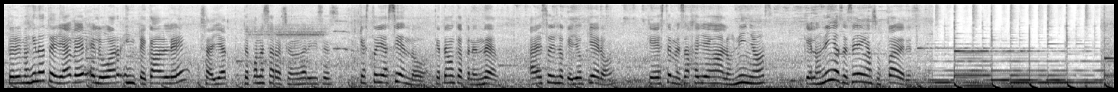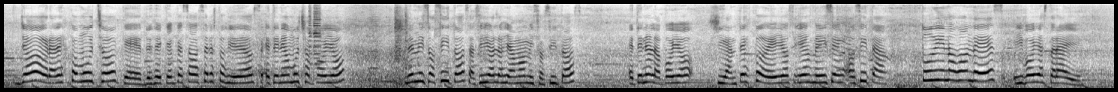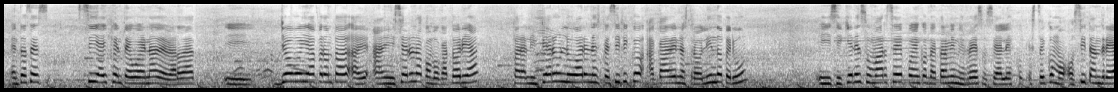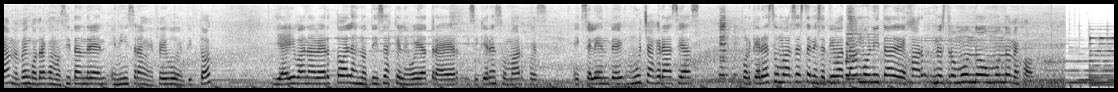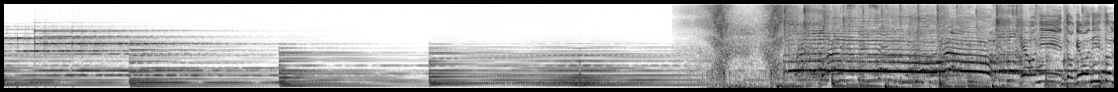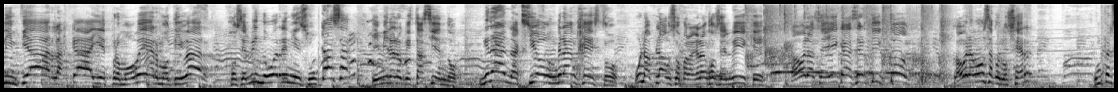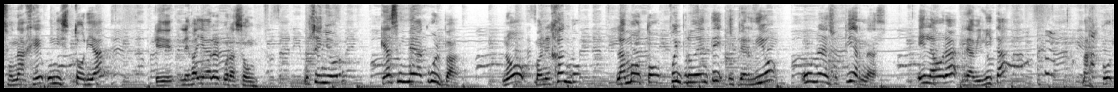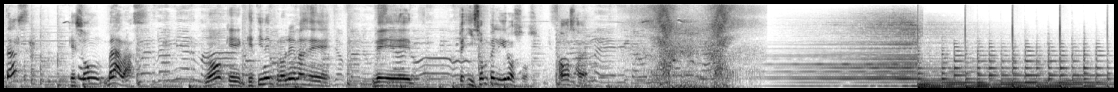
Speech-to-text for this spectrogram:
Pero imagínate ya ver el lugar impecable, o sea, ya te pones a reaccionar y dices, ¿qué estoy haciendo? ¿Qué tengo que aprender? A eso es lo que yo quiero, que este mensaje llegue a los niños y que los niños se enseñen a sus padres. Yo agradezco mucho que desde que he empezado a hacer estos videos he tenido mucho apoyo de mis ositos, así yo los llamo mis ositos. He tenido el apoyo gigantesco de ellos y ellos me dicen, Osita, tú dinos dónde es y voy a estar ahí. Entonces, sí hay gente buena, de verdad. Y yo voy a pronto a, iniciar una convocatoria para limpiar un lugar en específico acá de nuestro lindo Perú. Y si quieren sumarse, pueden contactarme en mis redes sociales. Estoy como Osita Andrea, me pueden encontrar como Osita Andrea en Instagram, en Facebook, en TikTok. Y ahí van a ver todas las noticias que les voy a traer. Y si quieren sumar, pues excelente. Muchas gracias por querer sumarse a esta iniciativa tan bonita de dejar nuestro mundo un mundo mejor. Promover, motivar. José Luis no barre ni en su casa y mira lo que está haciendo. Gran acción, gran gesto. Un aplauso para el gran José Luis que ahora se dedica a hacer TikTok. Ahora vamos a conocer un personaje, una historia que les va a llegar al corazón. Un señor que hace un mea culpa, ¿no? Manejando la moto, fue imprudente y perdió una de sus piernas. Él ahora rehabilita mascotas que son bravas, ¿no? que, tienen problemas de, de, y son peligrosos. Vamos a ver.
